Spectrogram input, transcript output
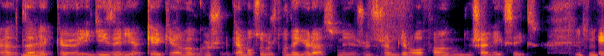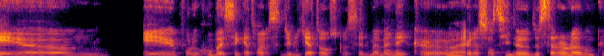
Euh, Ouais. avec euh, Iggy Azalea, qui est, qui est un album que je- qui est un morceau que je trouve dégueulasse, mais juste j'aime bien le refrain de Charlie XX. et, euh, et pour le coup, bah, c'est 80 c'est 2014, quoi. C'est la même année que, Ouais. que la sortie de, de album-là. Donc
